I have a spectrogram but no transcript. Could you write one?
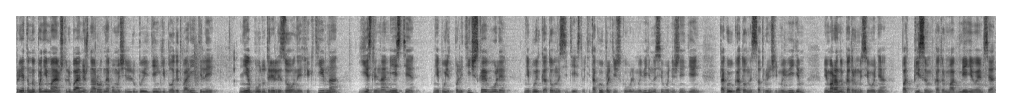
при этом мы понимаем, что любая международная помощь или любые деньги благотворителей не будут реализованы эффективно, если на месте не будет политической воли, не будет готовности действовать. И такую политическую волю мы видим на сегодняшний день, такую готовность сотрудничать мы видим. Меморандум, который мы сегодня подписываем, которым мы обмениваемся,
